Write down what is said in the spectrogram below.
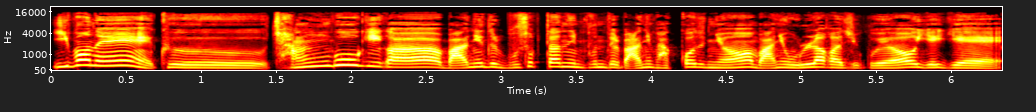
이번에 그 장보기가 많이들 무섭다는 분들 많이 봤거든요. 많이 올라가지고요. 예, 예.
